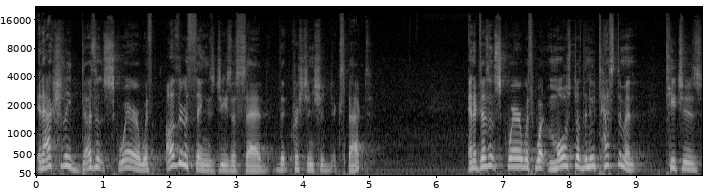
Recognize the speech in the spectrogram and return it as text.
it actually doesn't square with other things Jesus said that Christians should expect. And it doesn't square with what most of the New Testament teaches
